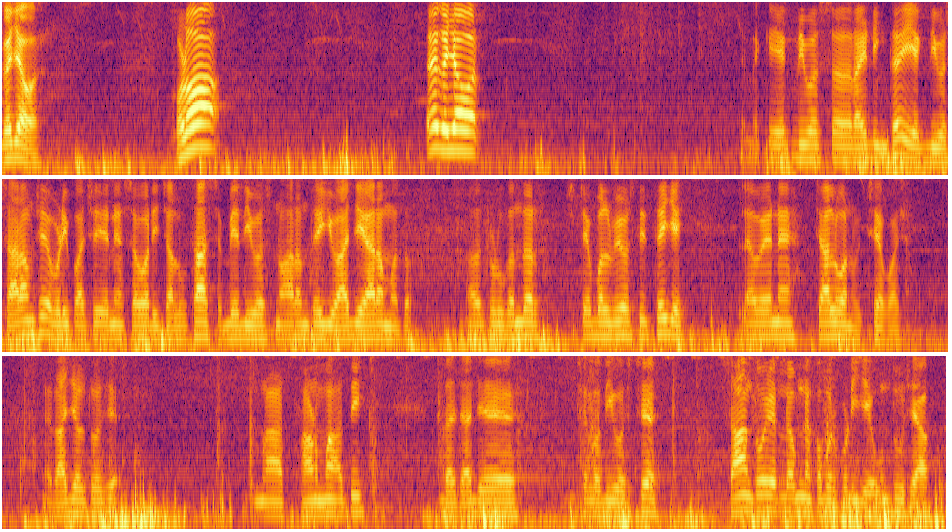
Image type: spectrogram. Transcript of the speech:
ગજાવર. ઘોડો એ ગજાવર. એટલે કે એક દિવસ રાઇડિંગ થઈ, એક દિવસ આરામ છે, વળી પાછી એને સવારી ચાલુ થશે. બે દિવસનો આરામ થઈ ગયો, આજે આરામ હતો. હવે થોડુંક અંદર સ્ટેબલ વ્યવસ્થિત થઈ જાય. એટલે હવે એને ચાલવાનું જ છે પાછું. રાજલ તો છે. હમણાં થાણમાં હતી. કદાચ આજે છેલ્લો દિવસ છે. શાંત હોય એટલે અમને ખબર પડી જાય, ઊંધું છે આખું.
